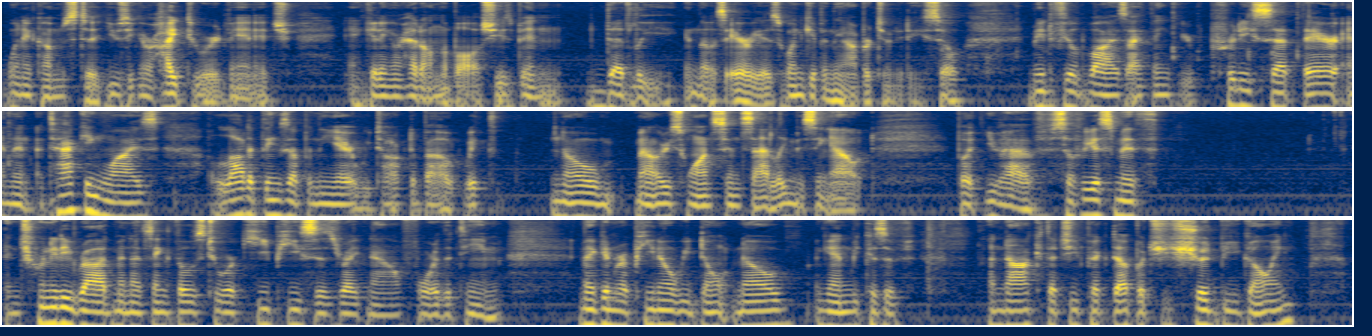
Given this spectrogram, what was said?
when it comes to using her height to her advantage and getting her head on the ball. She's been deadly in those areas when given the opportunity. So, midfield wise, I think you're pretty set there. And then attacking wise, a lot of things up in the air we talked about with no Mallory Swanson sadly missing out. But you have Sophia Smith and Trinity Rodman. I think those two are key pieces right now for the team. Megan Rapinoe, we don't know, again, because of a knock that she picked up, but she should be going.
